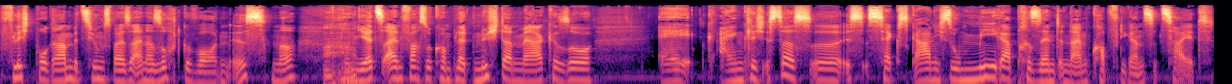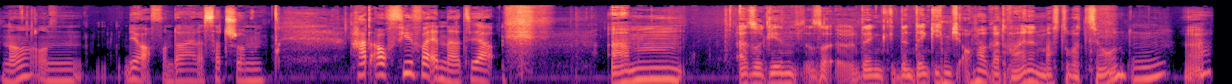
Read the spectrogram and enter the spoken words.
Pflichtprogramm beziehungsweise einer Sucht geworden ist, ne? Und jetzt einfach so komplett nüchtern merke, so, ey, eigentlich ist das, äh, ist Sex gar nicht so mega präsent in deinem Kopf die ganze Zeit, ne? Und ja, von daher, das hat schon, hat auch viel verändert, ja. Ähm, also gehen, so, denk, dann denke ich mich auch mal gerade rein in Masturbation. Ja.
